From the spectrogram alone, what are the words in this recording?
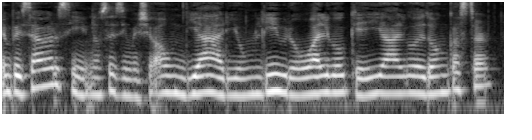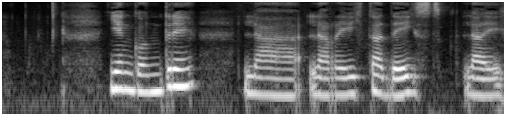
empecé a ver si, no sé, si me llevaba un diario, un libro o algo que diga algo de Doncaster. Y encontré la, la revista Days, la de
